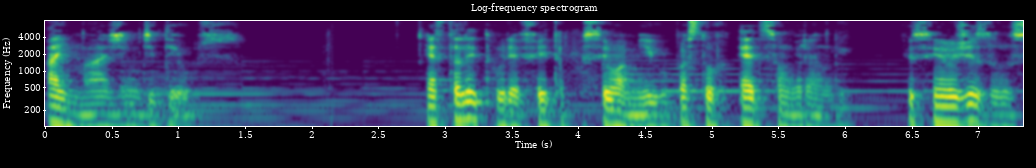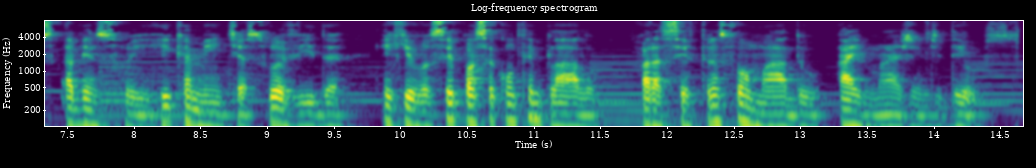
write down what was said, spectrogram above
a imagem de Deus. Esta leitura é feita por seu amigo pastor Edson Grande. Que o Senhor Jesus abençoe ricamente a sua vida e que você possa contemplá-lo para ser transformado à imagem de Deus.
